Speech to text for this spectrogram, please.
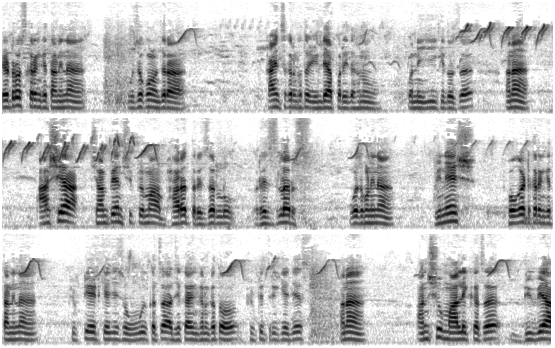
टेड्रोस करन के तड़ीना जो कोण जरा कहीं सकन कतो इंडिया पर इधर कोई ये की सर. अना आशिया चॅम्पियनशिप मा भारत रेझर्व रेझलर्स वजगोणी ना विनेश फोगटकर घेताना ना फिफ्टी एट केजीस उ कचं अजिका कनक तो फिफ्टी थ्री केजीस अन अंशु मालिक कचं दिव्या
